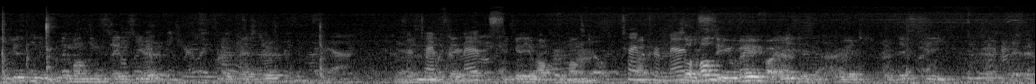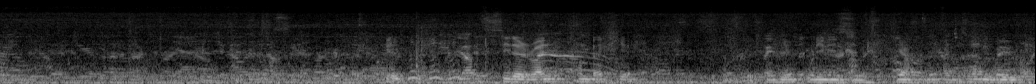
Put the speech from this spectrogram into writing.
Then You just need to put the mounting plate here, put it faster. Is it time for meds? You get your upper mount. Time for Right. So how do you verify this is correct? Let's see. Okay. Let's see the right come back here. Right here. What do you need to do? Yeah, I just want to verify.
